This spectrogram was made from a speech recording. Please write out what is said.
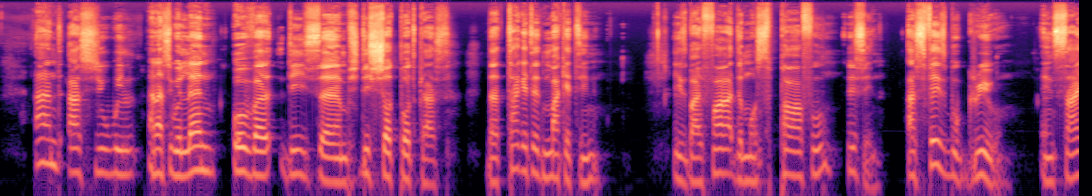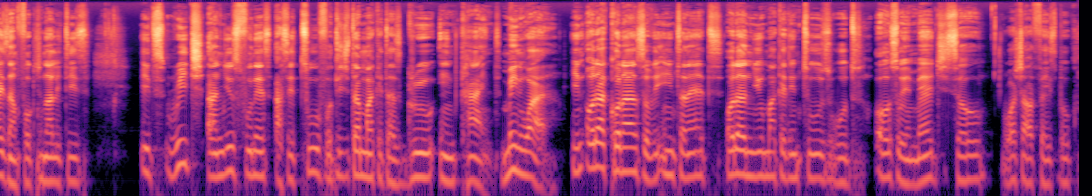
and as you will and as you will learn over this um, this short podcast that targeted marketing is by far the most powerful. Listen, as Facebook grew in size and functionalities, its reach and usefulness as a tool for digital marketers grew in kind. Meanwhile, in other corners of the internet, other new marketing tools would also emerge, so watch out, Facebook.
